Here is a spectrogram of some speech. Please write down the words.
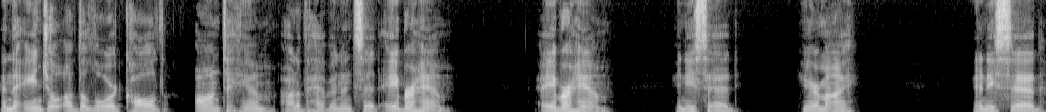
And the angel of the Lord called unto him out of heaven, and said, Abraham, Abraham. And he said, Here am I. And he said,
